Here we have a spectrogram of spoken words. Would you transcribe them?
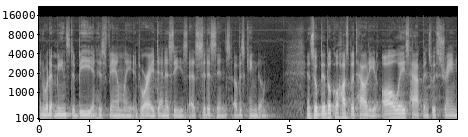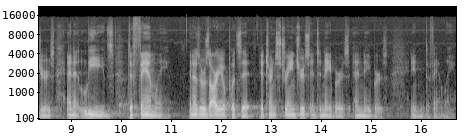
and what it means to be in His family and to our identities as citizens of His kingdom. And so, biblical hospitality, it always happens with strangers and it leads to family. And as Rosaria puts it, it turns strangers into neighbors and neighbors into family.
